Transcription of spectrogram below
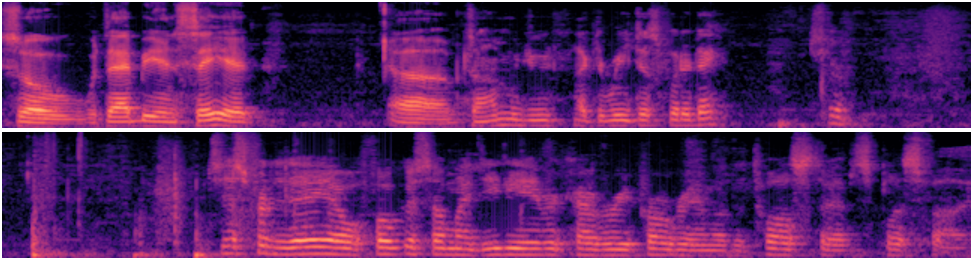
So, with that being said, uh, Tom, would you like to read just for today? Sure. Just for today, I will focus on my DDA recovery program of the 12 steps plus five.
